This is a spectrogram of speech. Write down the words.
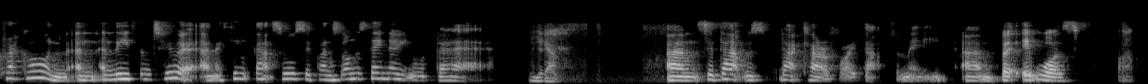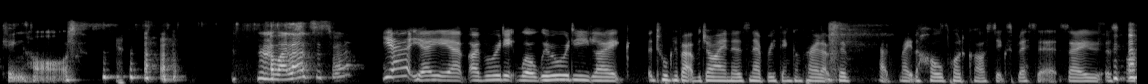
crack on and and leave them to it. And i think that's also fine. As long as they know you're there. Yeah. Um so that was that clarified that for me. Um but it was fucking hard am i allowed to swear yeah, yeah, yeah. I've already, well, we are already like talking about vaginas and everything and up. So had to make the whole podcast explicit. So as far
